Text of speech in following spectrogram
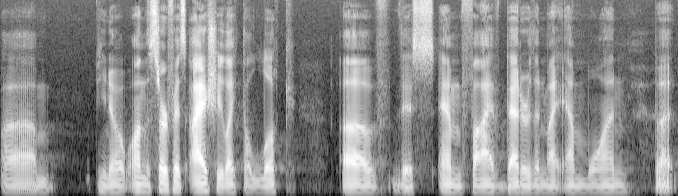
Um, you know, on the surface, I actually like the look of this M5 better than my M1, but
